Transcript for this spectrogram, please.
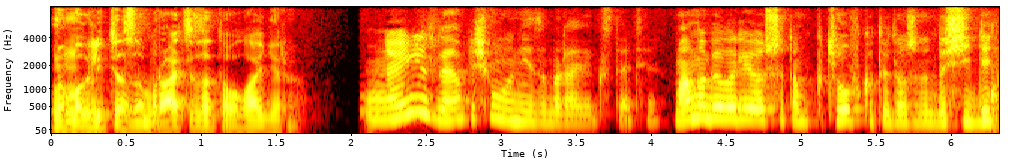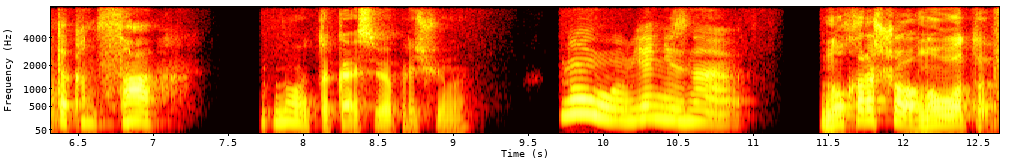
Мы могли тебя забрать из этого лагеря. Ну, я не знаю, почему не забрали, кстати. Мама говорила, что там путевка, ты должна досидеть до конца. Ну, это такая себе причина. Ну, я не знаю. Ну хорошо, ну вот,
